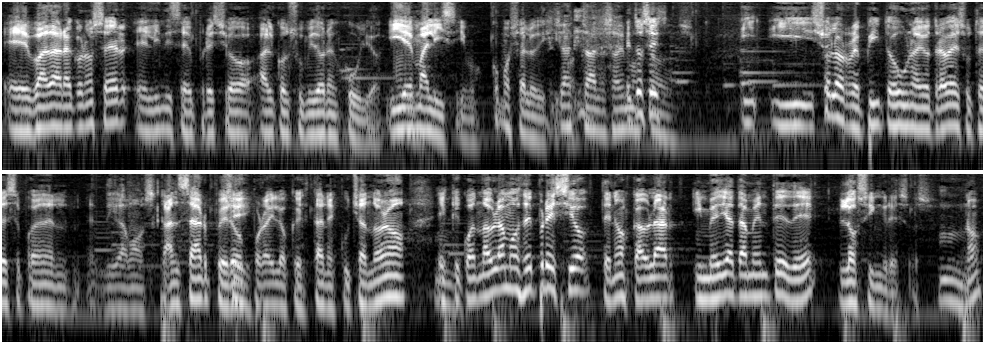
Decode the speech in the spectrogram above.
eh, va a dar a conocer el índice de precio al consumidor en julio. Y es malísimo, como ya lo dijimos. Ya está, lo sabemos Entonces, todos. y, y yo lo repito una y otra vez, ustedes se pueden, digamos, cansar, pero Sí. por ahí los que están escuchando no, es que cuando hablamos de precio tenemos que hablar inmediatamente de los ingresos, ¿no?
